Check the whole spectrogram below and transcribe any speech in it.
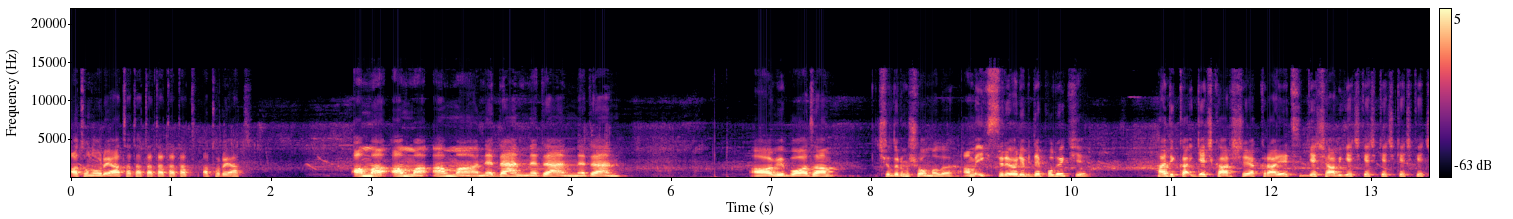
At onu oraya at at at at at at at oraya at. Ama ama ama neden neden neden? Abi bu adam çıldırmış olmalı. Ama iksiri öyle bir depoluyor ki. Hadi ka- geç karşıya kraliyet. Geç abi geç geç geç geç geç.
